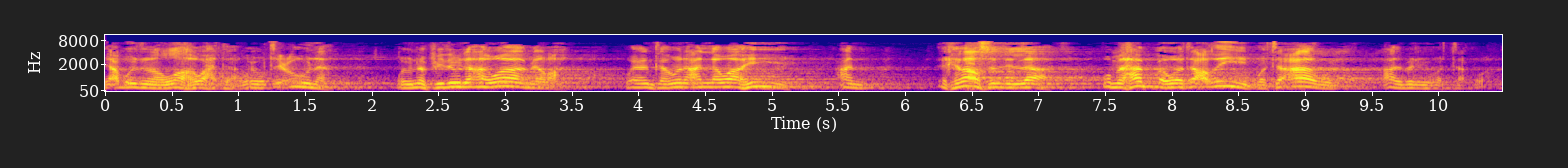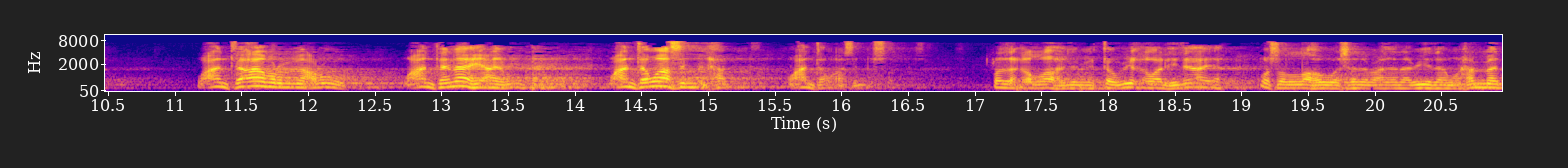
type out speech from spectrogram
يعبدون الله وحده ويطيعونه وينفذون أوامره وينتهون عن نواهيه عن إخلاص لله ومحبة وتعظيم وتعاون على البر والتقوى. وعن تآمر بالمعروف وعن تناهي عن المنكر وعن تواصل بالحق. وعن تواصل بالصبر رزق الله جميع التوفيق والهداية وصلى الله وسلم على نبينا محمد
